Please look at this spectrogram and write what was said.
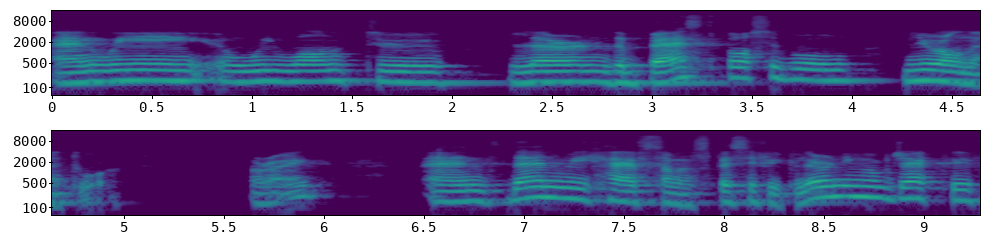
And we we want to learn the best possible neural network all right? And then we have some specific learning objective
